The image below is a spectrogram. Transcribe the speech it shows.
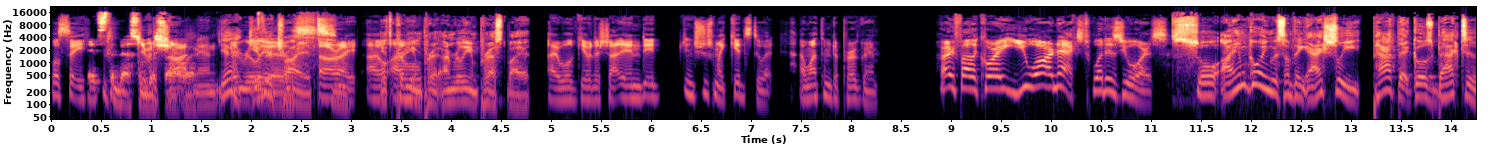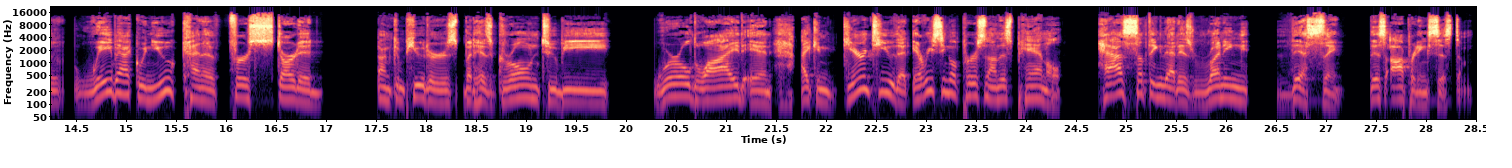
We'll see. It's the best give one it a shot with. man Yeah, it really give it a try. It's, All right, I, it's I pretty will. impre- I'm really impressed by it. I will give it a shot and it, introduce my kids to it. I want them to program. All right, Father Cory, you are next. What is yours? So I am going with something actually, Pat, that goes back to way back when you kind of first started on computers, but has grown to be worldwide. And I can guarantee you that every single person on this panel has something that is running this thing, this operating system.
